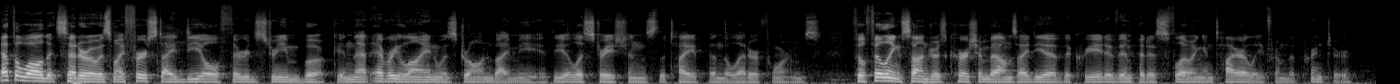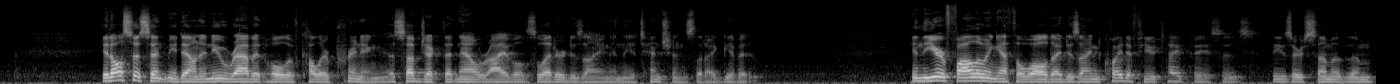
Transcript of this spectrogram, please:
Aethelwold, etc., was my first ideal third stream book in that every line was drawn by me the illustrations, the type, and the letter forms fulfilling Sandra Kirshenbaum's idea of the creative impetus flowing entirely from the printer. It also sent me down a new rabbit hole of color printing, a subject that now rivals letter design in the attentions that I give it. In the year following Aethelwold, I designed quite a few typefaces. These are some of them.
